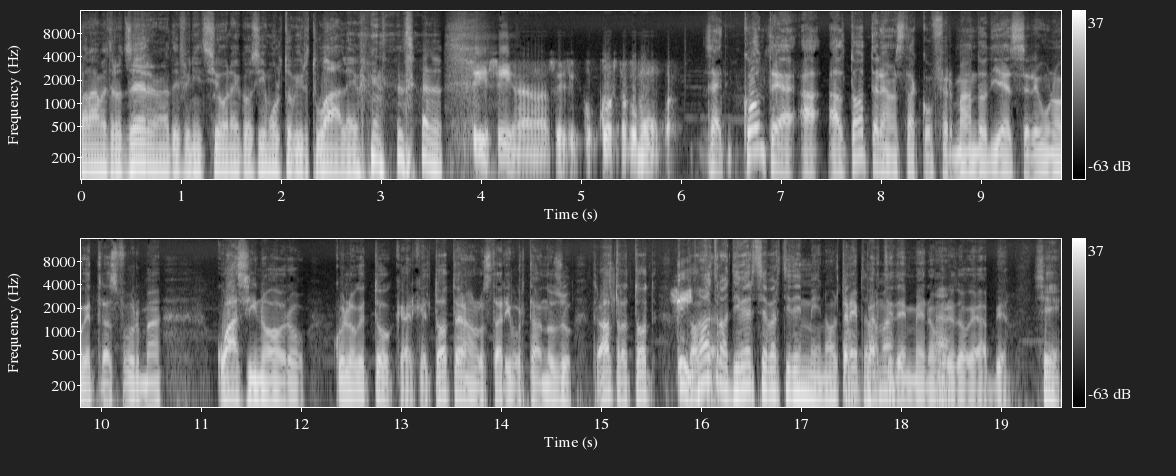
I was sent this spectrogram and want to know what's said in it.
parametro zero è una definizione così molto virtuale. sì, sì, no, sì, sì, costa comunque. Senti, Conte a, a, al Tottenham sta confermando di essere uno che trasforma quasi in oro quello che tocca perché il Tottenham lo sta riportando su tra l'altro, Tot- sì. Tra l'altro ha diverse partite in meno tre Tottenham, partite in meno eh. credo che abbia sì.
